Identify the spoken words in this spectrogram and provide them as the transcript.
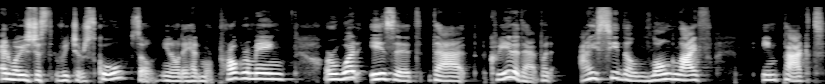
NYU is just richer school. So, you know, they had more programming or what is it that created that? But I see the long life impact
